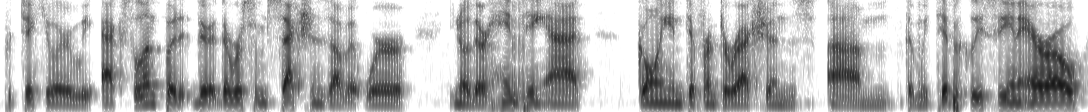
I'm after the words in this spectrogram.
particularly excellent. But there there were some sections of it where you know they're hinting at going in different directions um, than we typically see in Arrow.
